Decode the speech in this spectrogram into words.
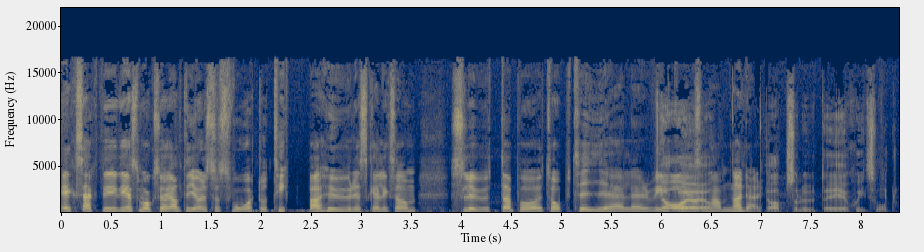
Exakt, det är det som också alltid gör det så svårt att tippa hur det ska liksom sluta på topp 10 eller vilka Ja, är ja, som ja. hamnar där. Ja, absolut, det är skitsvårt.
